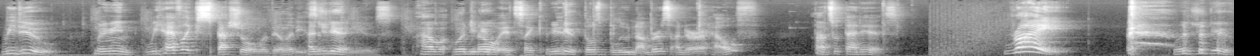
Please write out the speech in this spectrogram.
We do. What do you mean? We have like special abilities How'd that you do can it? use. How? What do you no, do? it's like What do you do? those blue numbers under our health. That's Oh. what that is. Right. What did you do?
